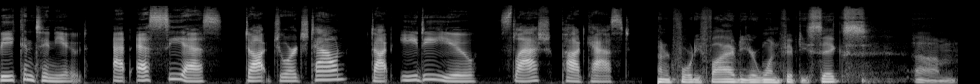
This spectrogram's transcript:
Be continued at scs.georgetown.edu slash podcast. 145 to your 156. Um,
